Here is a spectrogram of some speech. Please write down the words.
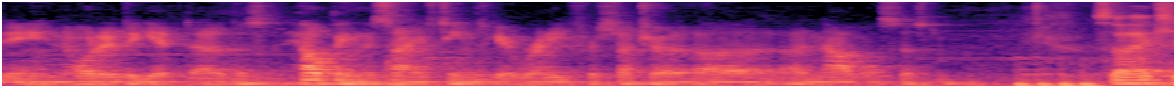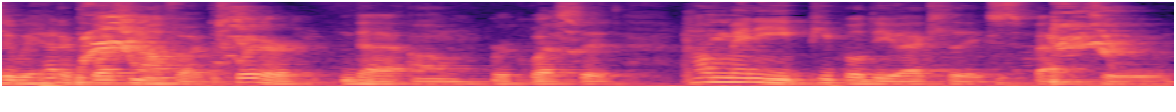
in order to get uh, this, helping the science teams get ready for such a, a, a, novel system. So actually, we had a question off of Twitter that um, requested how many people do you actually expect to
